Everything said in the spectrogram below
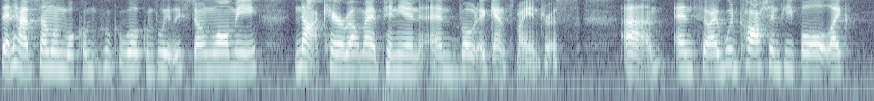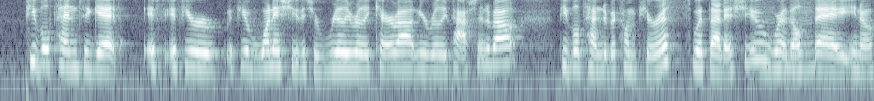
than have someone will com- who will completely stonewall me, not care about my opinion, and vote against my interests. Um, and so I would caution people like people tend to get if, if you're if you have one issue that you really really care about and you're really passionate about people tend to become purists with that issue mm-hmm. where they'll mm-hmm. say you know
